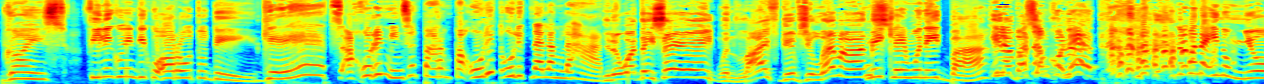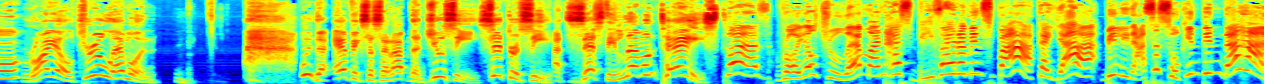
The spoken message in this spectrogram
Guys, feeling ko hindi ko araw today. Gets! Ako rin minsan parang paulit-ulit na lang lahat. You know what they say? When life gives you lemons, Make lemonade ba? Ilabas ang kulit! ano ba nainom nyo? Royal True Lemon. Ah, with the epic sa sarap na juicy, citrusy, at zesty lemon taste. Plus, Royal True Lemon has B vitamins pa! Kaya, bili na sa suking tindahan!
